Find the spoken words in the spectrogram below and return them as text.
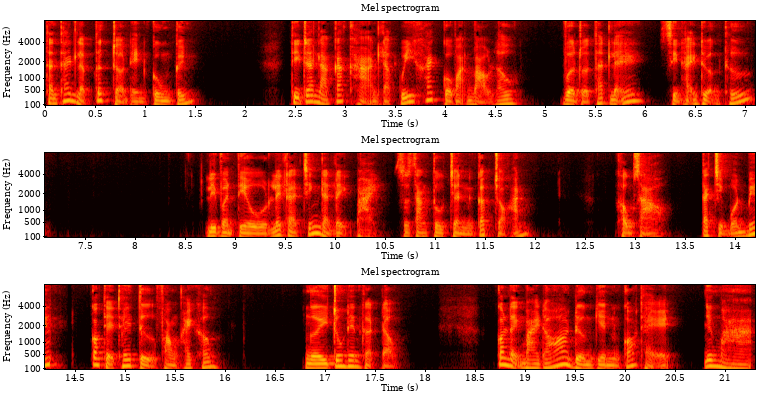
Thần thái lập tức trở nên cung kính. Thì ra là các hạ là quý khách của bạn bảo lâu, Vừa rồi thất lễ, Xin hãy thượng thứ. Lý Vân Tiêu lấy ra chính là lệnh bài, Do Giang Tu Trần cấp cho hắn. Không sao, Ta chỉ muốn biết Có thể thuê tử phòng hay không. Người trung niên gật đầu. Có lệnh bài đó đương nhiên có thể, Nhưng mà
